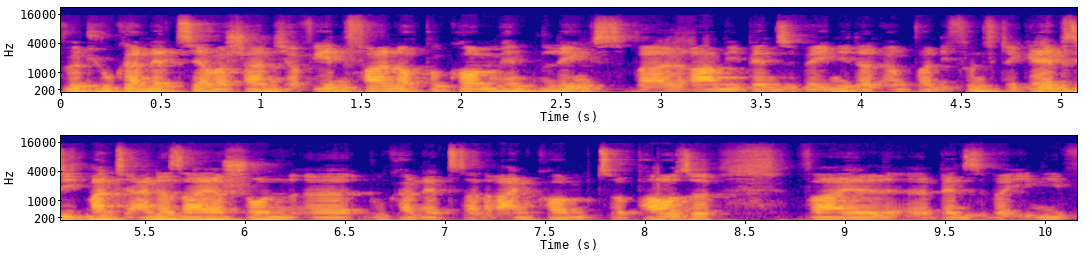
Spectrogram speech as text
wird Luca Netz ja wahrscheinlich auf jeden Fall noch bekommen hinten links, weil Rami Benzibaini dann irgendwann die fünfte Gelbe sieht. Manch einer sah ja schon äh, Luca Netz dann reinkommen zur Pause, weil äh, Benzibaini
